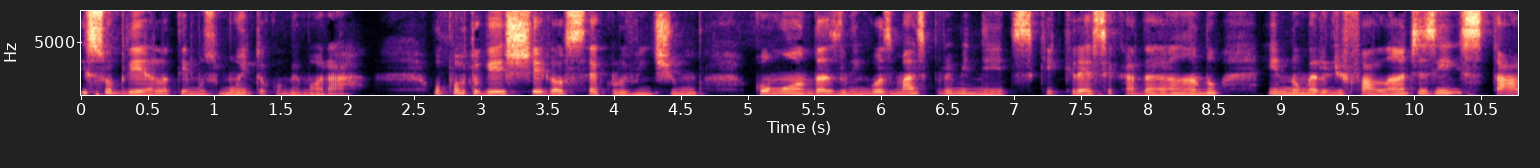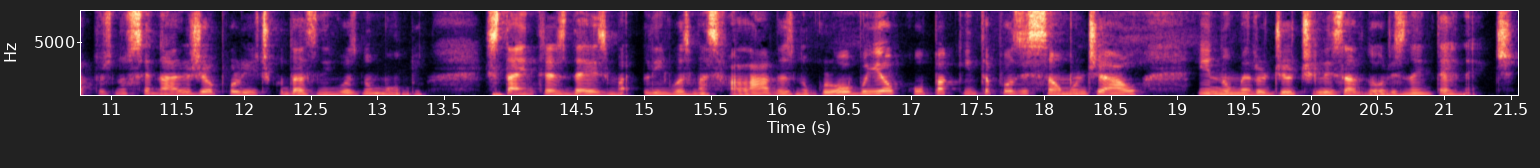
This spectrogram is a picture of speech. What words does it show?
E sobre ela temos muito a comemorar. O português chega ao século XXI como uma das línguas mais proeminentes, que cresce a cada ano em número de falantes e em status no cenário geopolítico das línguas no mundo. Está entre as dez línguas mais faladas no globo e ocupa a quinta posição mundial em número de utilizadores na internet.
